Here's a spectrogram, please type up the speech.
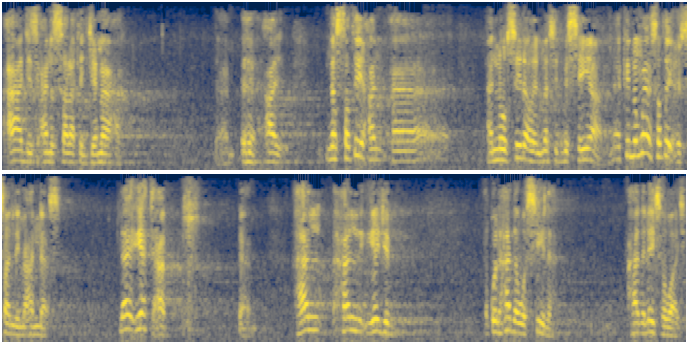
عاجز عن الصلاة الجماعة. نستطيع أن آه، أن نوصله إلى المسجد بالسيارة لكنه ما يستطيع يصلي مع الناس. لا يتعب. هل هل يجب؟ يقول هذا وسيلة. هذا ليس واجب.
